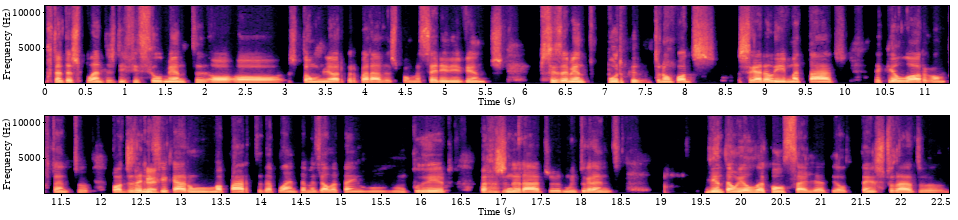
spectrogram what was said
Portanto, as plantas dificilmente ou, ou estão melhor preparadas para uma série de eventos, precisamente porque tu não podes chegar ali e matar aquele órgão, portanto podes okay. danificar uma parte da planta, mas ela tem um poder para regenerar muito grande. E então ele aconselha, ele tem estudado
